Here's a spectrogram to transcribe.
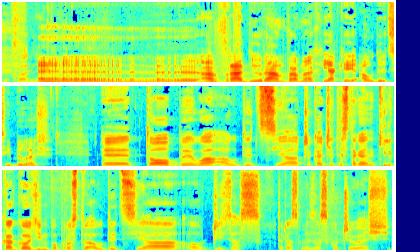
dokładnie. Eee, a w Radiu RAM w ramach jakiej audycji byłeś? E, To była audycja, czekajcie, to jest taka kilka godzin po prostu audycja, o Jesus, teraz mnie zaskoczyłeś. E,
